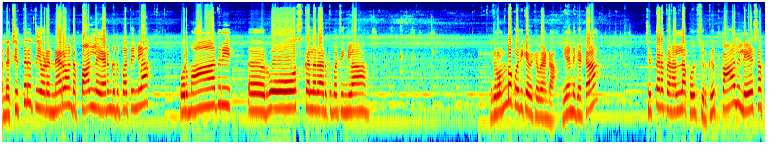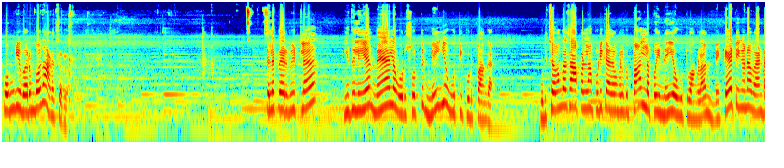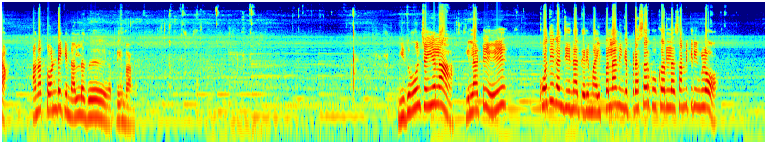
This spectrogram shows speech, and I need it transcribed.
அந்த சித்திரத்தையோட நிறம் அந்த பால்ல இறங்குது பாத்தீங்களா? ஒரு மாதிரி ரோஸ் கலரா இருக்கு பாத்தீங்களா? இது ரொம்ப கொதிக்க வைக்க வேண்டாம். ஏன்னு கேட்டா சித்திரத்தை நல்லா கொதிச்சிருக்கு. பால் லேசாக பொங்கி வரும்போது அணைச்சிடலாம். சில பேர் வீட்டில் இதுலேயே மேலே ஒரு சொட்டு நெய்யை ஊற்றி கொடுப்பாங்க. பிடிச்சவங்க சாப்பிட்லாம் பிடிக்காதவங்களுக்கு பாலில் போய் நெய்யை ஊற்றுவாங்களான்னு கேட்டிங்கன்னா வேண்டாம். ஆனால் தொண்டைக்கு நல்லது அப்படிம்பாங்க. இதுவும் செய்யலாம். இல்லாட்டி கொதி கஞ்சின்னா தெரியுமா? இப்பெல்லாம் நீங்க ப்ரெஷர் குக்கர்ல சமைக்கிறீங்களோ?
